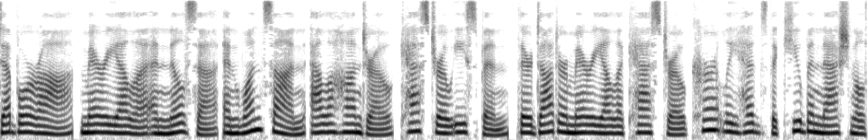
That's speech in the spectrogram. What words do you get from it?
Deborah, Mariela and Nilsa and one son Alejandro Castro Eastman. Their daughter Mariela Castro currently heads the Cuban National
